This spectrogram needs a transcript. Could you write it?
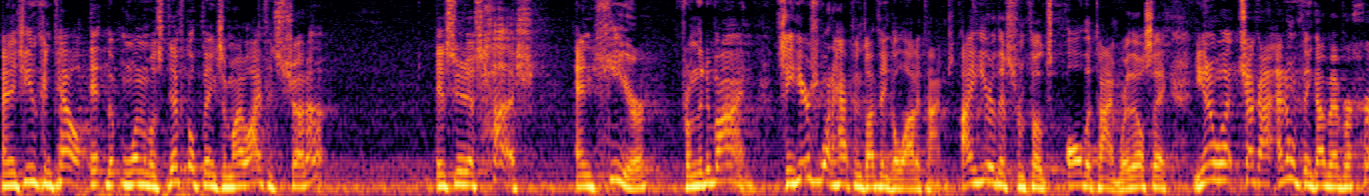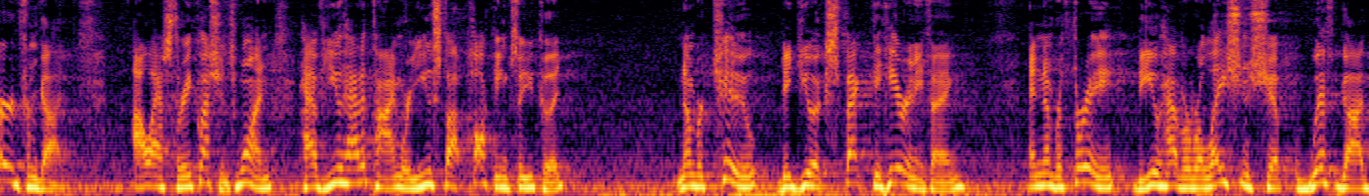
And as you can tell, it, the, one of the most difficult things in my life is shut up, is to just hush and hear from the divine. See, here's what happens, I think, a lot of times. I hear this from folks all the time where they'll say, You know what, Chuck, I, I don't think I've ever heard from God. I'll ask three questions. One, have you had a time where you stopped talking so you could? Number two, did you expect to hear anything? And number three, do you have a relationship with God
